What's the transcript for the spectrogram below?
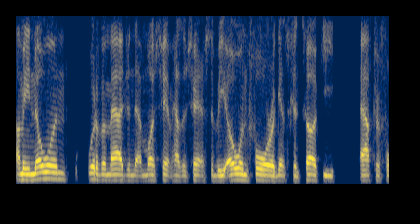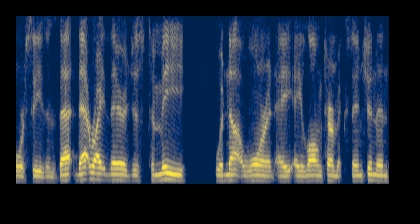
I mean, no one would have imagined that Muschamp has a chance to be 0 and 4 against Kentucky after four seasons. That that right there, just to me, would not warrant a, a long term extension. And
